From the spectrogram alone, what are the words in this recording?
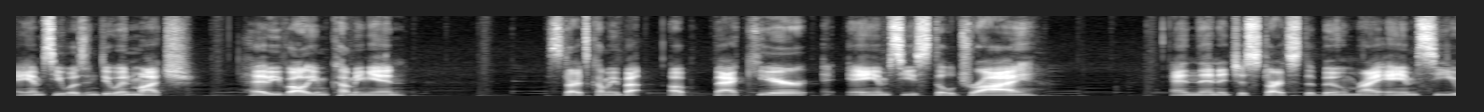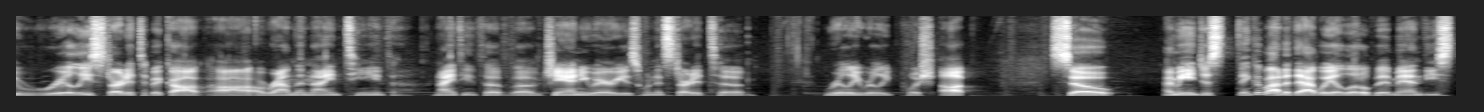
AMC wasn't doing much. Heavy volume coming in starts coming back up back here. AMC is still dry. And then it just starts to boom, right? AMC really started to pick up uh, around the 19th. 19th of, of January is when it started to really, really push up. So, I mean, just think about it that way a little bit, man. These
